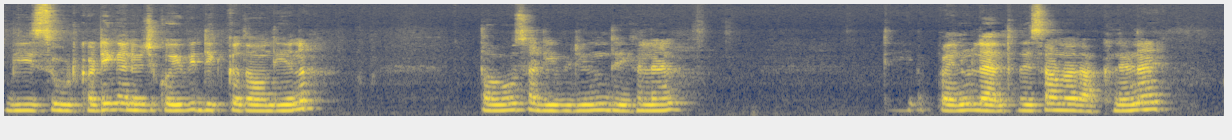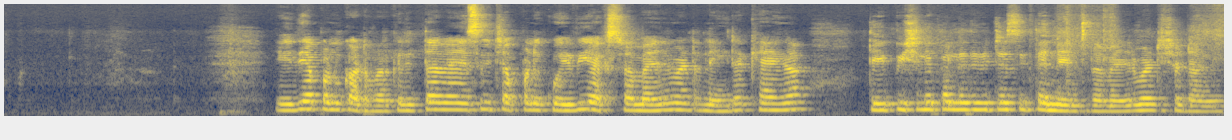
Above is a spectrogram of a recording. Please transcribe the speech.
ਵੀ ਸੂਟ ਕਟਿੰਗ ਕਰਨ ਵਿੱਚ ਕੋਈ ਵੀ ਦਿੱਕਤ ਆਉਂਦੀ ਹੈ ਨਾ, ਤਾਂ ਉਹ ਸਾਡੀ ਵੀਡੀਓ ਨੂੰ ਦੇਖ ਲੈਣ ਤੇ ਆਪਾਂ ਇਹਨੂੰ ਲੈਂਥ ਦੇ ਹਿਸਾਬ ਨਾਲ ਰੱਖ ਲੈਣਾ ਹੈ। ਇਹਦੇ ਆਪਾਂ ਨੂੰ ਕੱਟ ਵਰਕ ਦਿੱਤਾ ਹੋਇਆ ਇਸ ਵਿੱਚ ਆਪਾਂ ਨੇ ਕੋਈ ਵੀ ਐਕਸਟਰਾ ਮੈਜ਼ਰਮੈਂਟ ਨਹੀਂ ਰੱਖਿਆ ਹੈਗਾ ਤੇ ਪਿਛਲੇ ਪੱਲੇ ਦੇ ਵਿੱਚ ਅਸੀਂ 3 ਇੰਚ ਦਾ ਮੈਜ਼ਰਮੈਂਟ ਛੱਡਾਂਗੇ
